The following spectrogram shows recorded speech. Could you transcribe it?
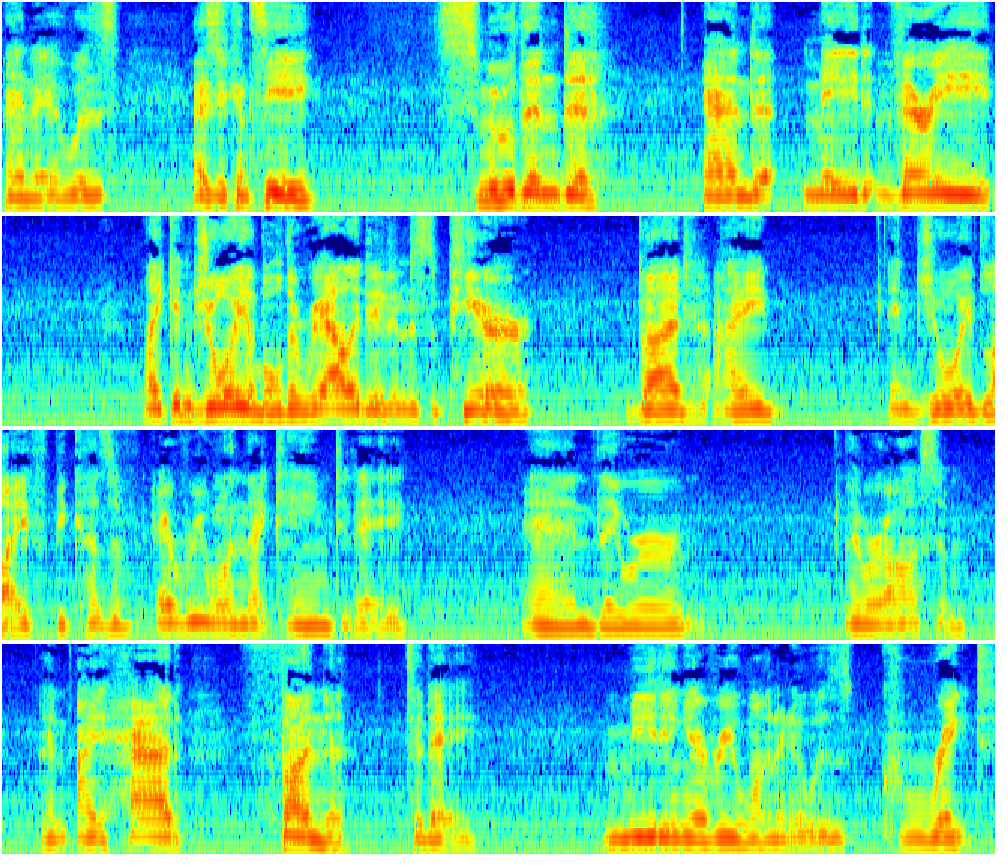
And it was as you can see smoothened and made very like enjoyable. The reality didn't disappear, but I enjoyed life because of everyone that came today. And they were they were awesome. And I had fun today meeting everyone and it was great.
